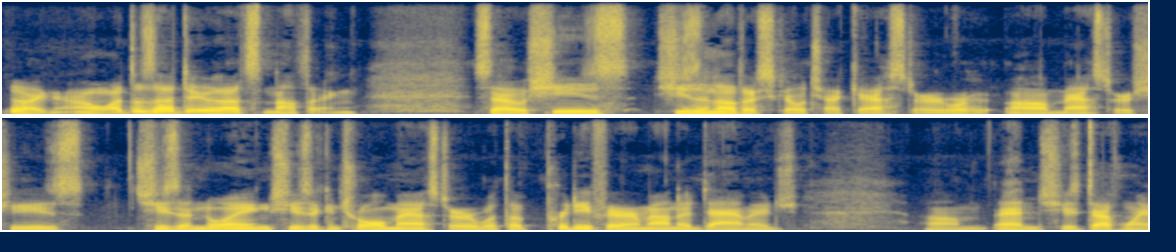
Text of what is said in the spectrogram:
they're like, oh, what does that do? That's nothing. So she's she's another skill check caster or uh, master. She's she's annoying. She's a control master with a pretty fair amount of damage, um, and she's definitely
